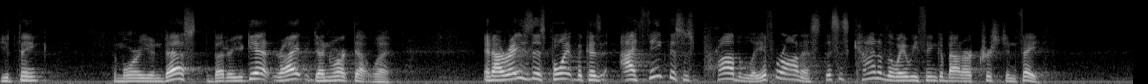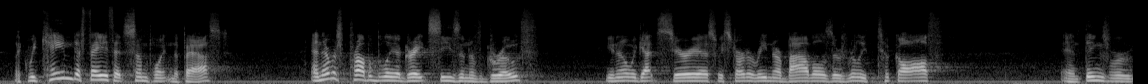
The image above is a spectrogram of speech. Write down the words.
you'd think the more you invest, the better you get, right? It doesn't work that way. And I raise this point because I think this is probably, if we're honest, this is kind of the way we think about our Christian faith. Like we came to faith at some point in the past, and there was probably a great season of growth. You know, we got serious, we started reading our Bibles, it really took off, and things were,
